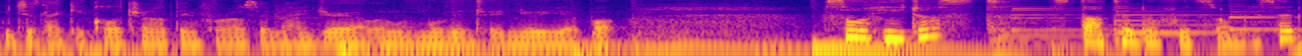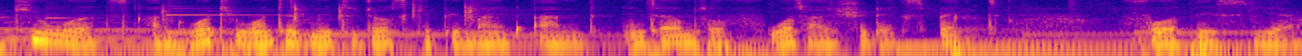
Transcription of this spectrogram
which is like a cultural thing for us in Nigeria when we move into a new year. But so he just started off with some, he said keywords and what he wanted me to just keep in mind, and in terms of what I should expect for this year.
